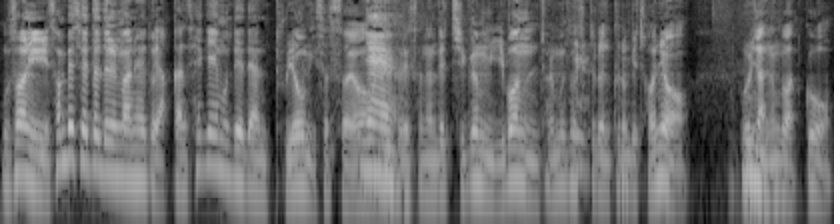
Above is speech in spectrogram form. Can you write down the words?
우선 이 선배 세대들만 해도 약간 세계 무대에 대한 두려움이 있었어요. 네. 그랬었는데 지금 이번 젊은 선수들은 그런 게 전혀 보이지 음. 않는 것 같고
